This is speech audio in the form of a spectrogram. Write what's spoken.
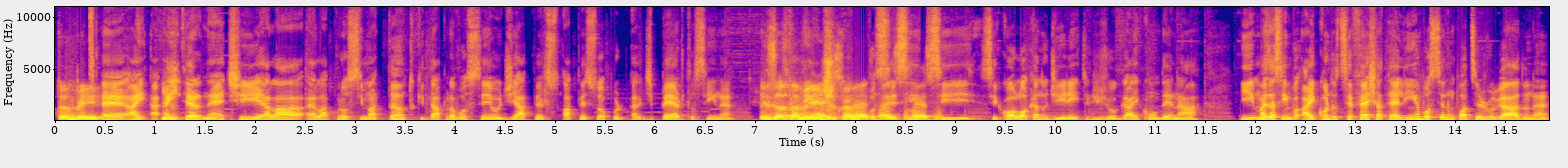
também. É, a, a- internet, ela, ela aproxima tanto que dá pra você odiar a pessoa por- de perto, assim, né? Exatamente, É cara. Você isso se, mesmo. se, se coloca no direito de julgar e condenar. E, mas assim, aí quando você fecha a telinha, você não pode ser julgado, né?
